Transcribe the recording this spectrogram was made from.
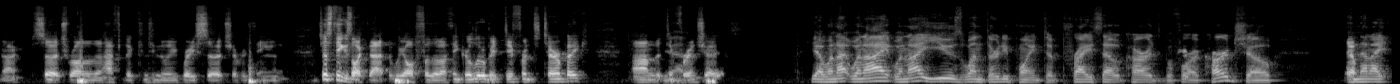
you know, search rather than having to continually research everything and just things like that that we offer that I think are a little bit different to TeraPeak um, that yeah. differentiate us. Yeah, when I when I when I use 130 point to price out cards before a card show, yep. and then I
